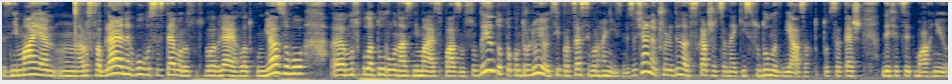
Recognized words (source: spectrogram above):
знімає, розслабляє нервову систему, розслабляє гладку м'язову е, мускулатуру, у нас знімає спазм судин, тобто контролює оці процеси в організмі. Звичайно, якщо людина скаржиться на якісь судоми в м'язах, тобто це теж дефіцит магнію.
